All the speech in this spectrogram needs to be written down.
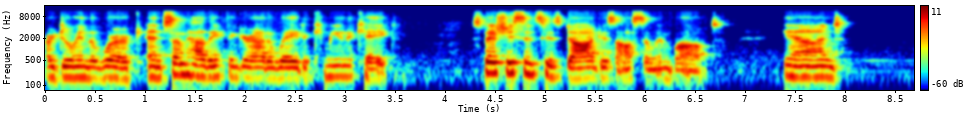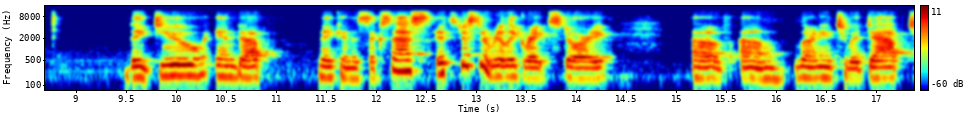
are doing the work and somehow they figure out a way to communicate, especially since his dog is also involved. And they do end up making a success. It's just a really great story of um, learning to adapt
